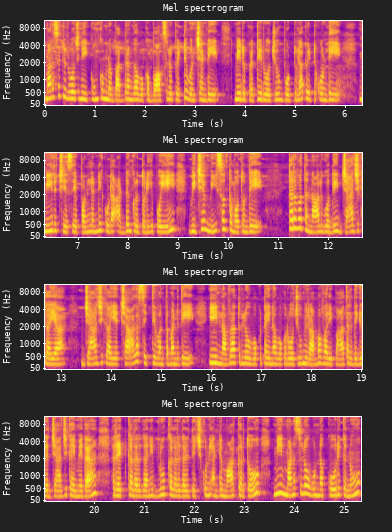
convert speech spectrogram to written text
మరుసటి రోజుని ఈ కుంకుమను భద్రంగా ఒక బాక్సులో పెట్టి ఉంచండి. మీరు ప్రతిరోజు బొట్టులా పెట్టుకోండి. మీరు చేసే పనులన్నీ కూడా అడ్డంకులు తొలగిపోయి విజయం మీ సొంతమవుతుంది. తర్వాత నాలుగోది జాజికాయ. జాజికాయ చాలా శక్తివంతమైనది. ఈ నవరాత్రిలో ఒకటైన ఒకరోజు మీరు అమ్మవారి పాదాల దగ్గర జాజికాయ మీద రెడ్ కలర్ కానీ బ్లూ కలర్ కానీ తెచ్చుకుని అంటే మార్కర్తో మీ మనసులో ఉన్న కోరికను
